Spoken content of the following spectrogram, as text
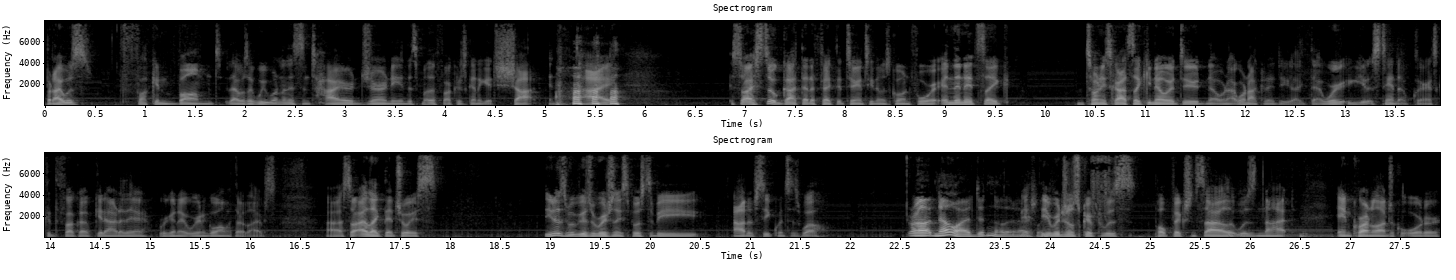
but I was fucking bummed. That was like we went on this entire journey, and this motherfucker's gonna get shot and die. so I still got that effect that Tarantino was going for, and then it's like Tony Scott's like, you know what, dude? No, we're not. We're not gonna do like that. We're you stand up, Clarence. Get the fuck up. Get out of there. We're gonna we're gonna go on with our lives. Uh, so I like that choice. You know, this movie was originally supposed to be out of sequence as well. Uh, no, I didn't know that actually. the original script was Pulp Fiction style. It was not in chronological order.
